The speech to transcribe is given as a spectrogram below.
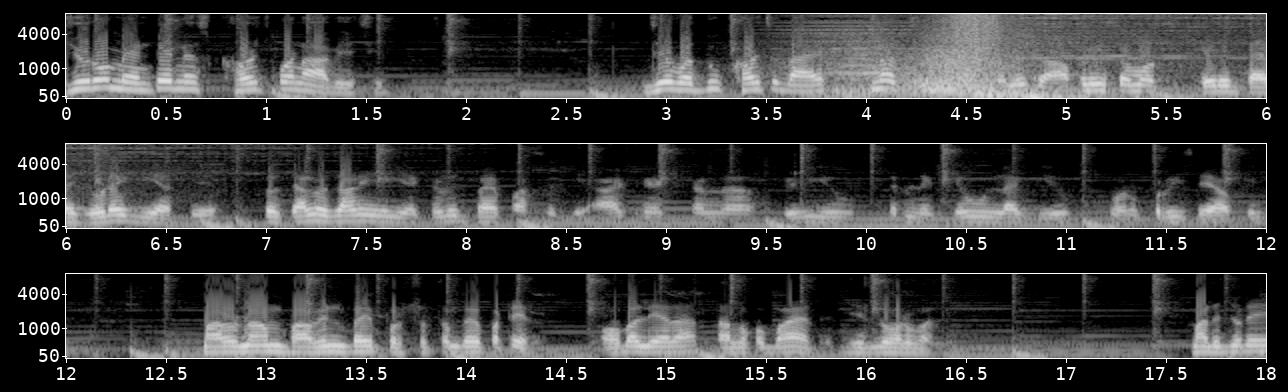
ઝીરો મેન્ટેનન્સ ખર્ચ પણ આવે છે. જે વધુ ખર્ચદાયક નથી. તો આપણી સમક્ષ ખેડૂતભાઈ જોડાઈ ગયા છે. તો ચાલો જાણી લઈએ ખેડૂતભાઈ પાસેથી આ ટ્રેક્ટરના રિવ્યુ તમને કેવું લાગ્યું? તમારો પરિચય આપી. મારું નામ ભાવિનભાઈ પુરુષોત્તમભાઈ પટેલ ઓબલિયારા તાલુકો બાયડ જિલ્લો અરવલ્લી. મારી જોડે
